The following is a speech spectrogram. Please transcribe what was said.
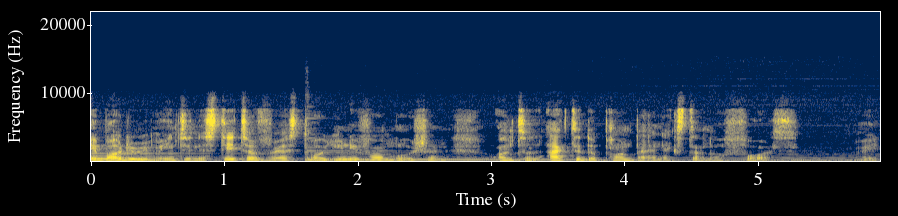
a body remains in a state of rest or uniform motion until acted upon by an external force. Right?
